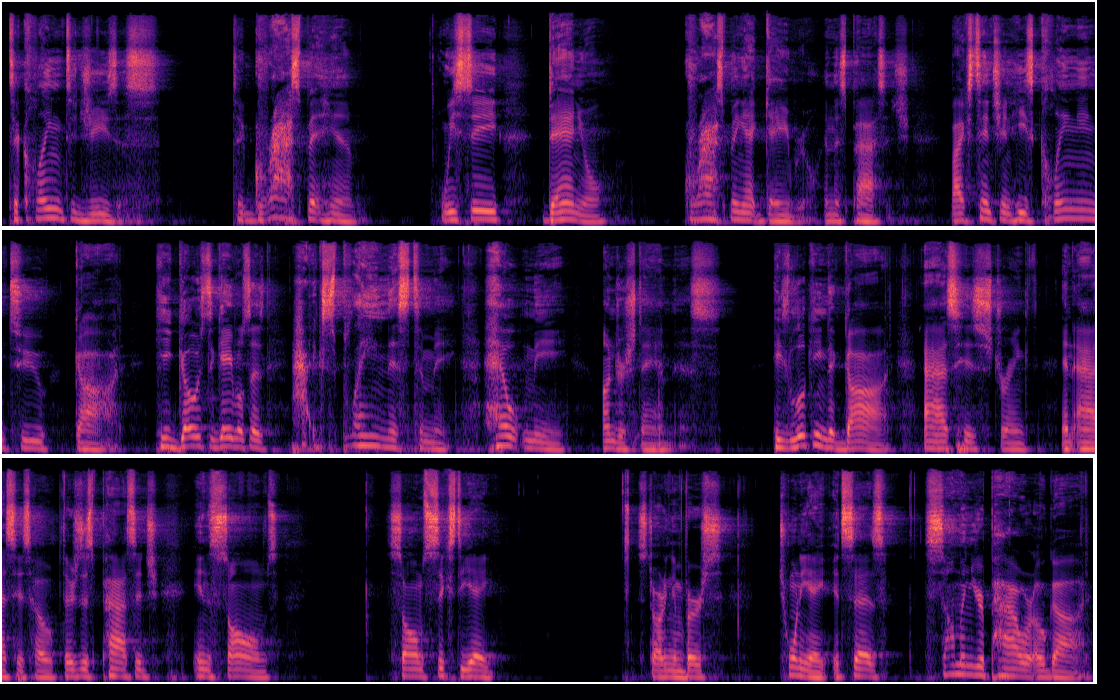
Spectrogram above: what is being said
to cling to Jesus, to grasp at Him. We see Daniel grasping at Gabriel in this passage. By extension, he's clinging to God. He goes to Gabriel and says, Explain this to me. Help me understand this. He's looking to God as his strength and as his hope. There's this passage in Psalms, Psalm 68, starting in verse 28. It says, Summon your power, O God,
